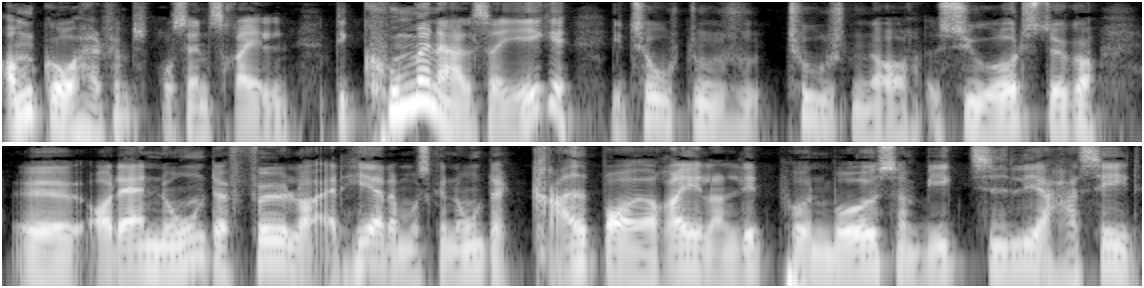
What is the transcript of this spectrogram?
omgå 90%-reglen. Det kunne man altså ikke i 2007-8 stykker, øh, og der er nogen, der føler, at her er der måske nogen, der grædbøjer reglerne lidt på en måde, som vi ikke tidligere har set.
